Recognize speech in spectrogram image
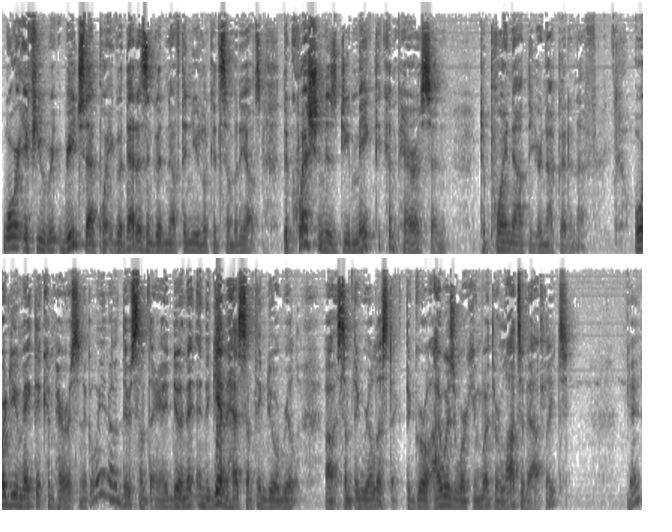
or if you re- reach that point, you go, that isn't good enough. Then you look at somebody else. The question is, do you make the comparison to point out that you're not good enough? Or do you make the comparison and go, well, you know, there's something I do, and, and again, it has something to do a real, uh, something realistic. The girl I was working with, there are lots of athletes. Okay,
